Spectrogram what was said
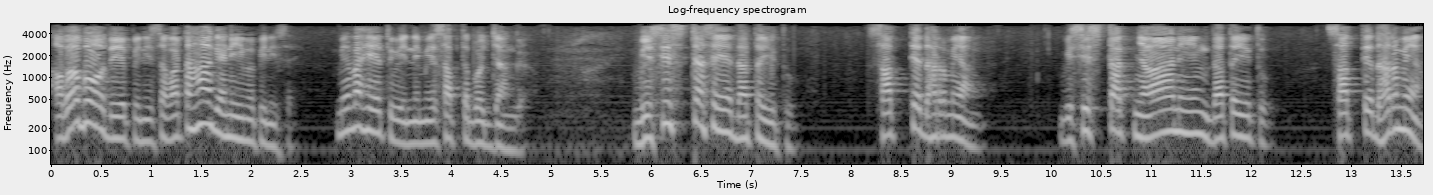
අවබෝධය පිණිස වටහා ගැනීම පිණිස මේවා හේතු වෙන්නේ මේ සප්තබොජ්ජංග විශිෂ්ටසේ දත යුතු සත්‍ය ධර්මයන් විශිෂ්ට ඥානයෙන් දත යුතු සත්‍ය ධර්මයන්.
